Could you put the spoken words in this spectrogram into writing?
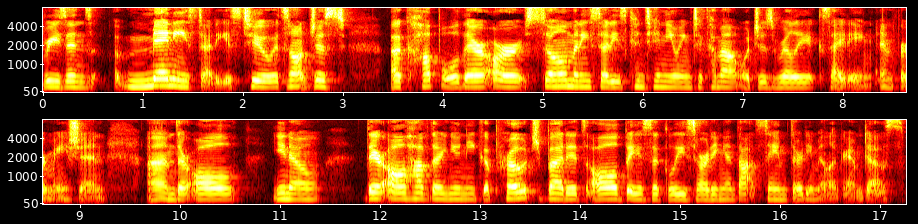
Reasons, many studies too. It's not just a couple. There are so many studies continuing to come out, which is really exciting information. Um, they're all, you know, they all have their unique approach, but it's all basically starting at that same 30 milligram dose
